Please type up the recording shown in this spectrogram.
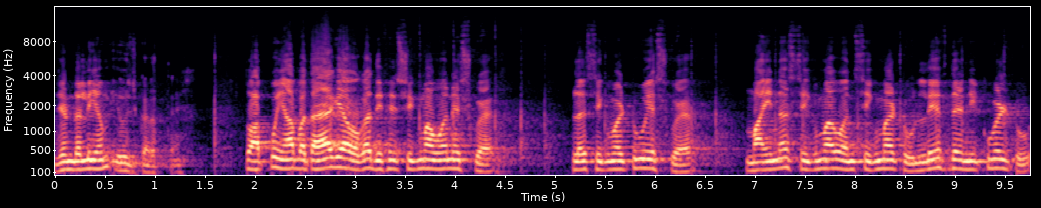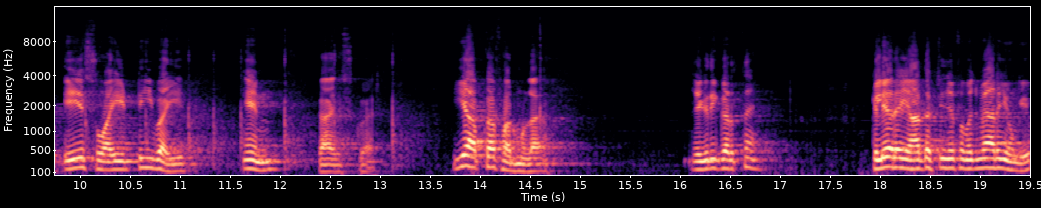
जनरली हम यूज़ करते हैं। तो आपको यहाँ बताया गया होगा this is sigma one square plus sigma two square minus sigma one sigma two less than equal to S Y T by N का स्क्वायर ये आपका फॉर्मूला है। एग्री करते हैं? क्लियर है, यहाँ तक चीज़ें समझ में आ रही होंगी।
